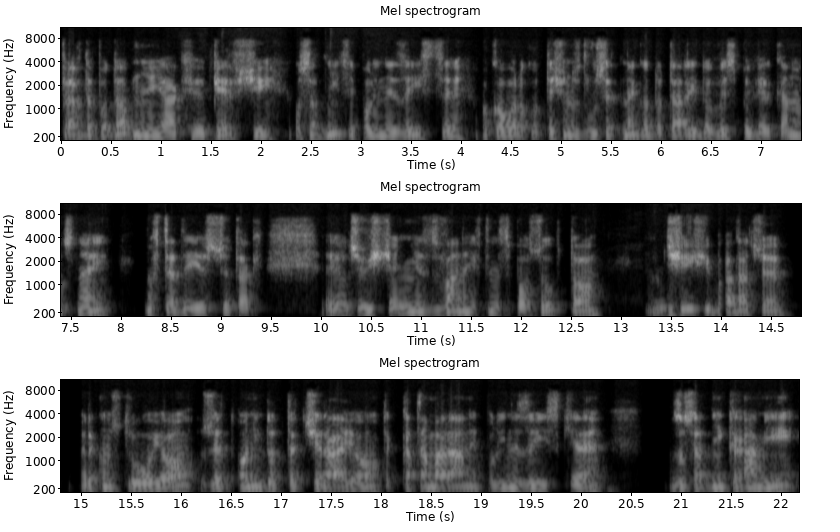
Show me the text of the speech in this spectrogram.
prawdopodobnie jak pierwsi osadnicy polinezyjscy około roku 1200 dotarli do Wyspy Wielkanocnej, no wtedy jeszcze tak y, oczywiście nie zwanej w ten sposób, to dzisiejsi badacze rekonstruują, że oni docierają, te katamarany polinezyjskie z osadnikami,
